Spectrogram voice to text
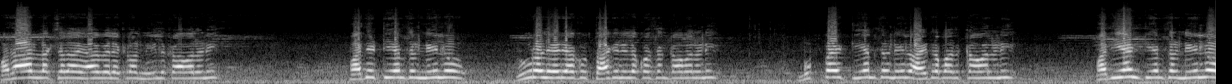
పదహారు లక్షల యాభై వేల ఎకరాల నీళ్ళు కావాలని పది టీఎంసీల నీళ్ళు రూరల్ ఏరియాకు తాగే నీళ్ళ కోసం కావాలని ముప్పై టీఎంసీల నీళ్ళు హైదరాబాద్కి కావాలని పదిహేను టీఎంసీల నీళ్ళు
